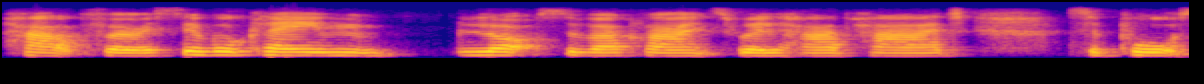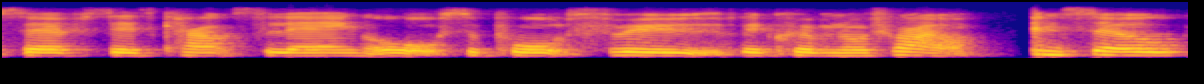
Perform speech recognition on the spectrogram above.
help for a civil claim lots of our clients will have had support services, counselling, or support through the criminal trial. And so,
